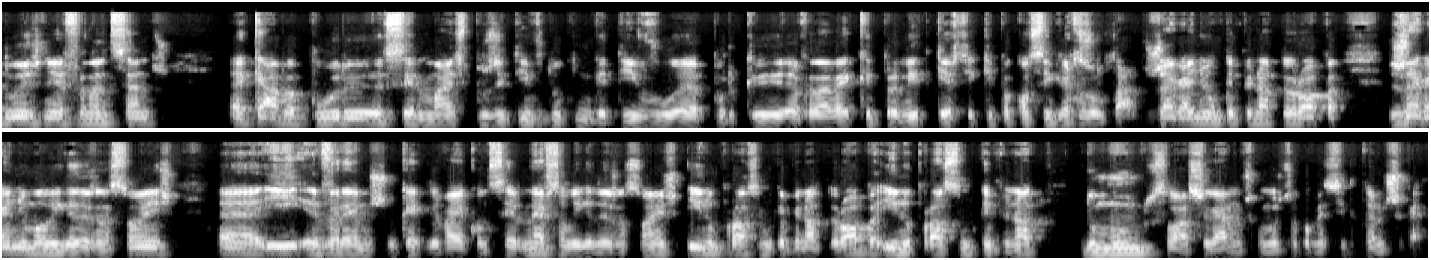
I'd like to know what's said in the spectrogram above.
do engenheiro Fernando Santos, acaba por ser mais positivo do que negativo, porque a verdade é que permite que esta equipa consiga resultados. Já ganhou um Campeonato da Europa, já ganhou uma Liga das Nações, e veremos o que é que lhe vai acontecer nesta Liga das Nações e no próximo Campeonato da Europa e no próximo Campeonato do Mundo, se lá chegarmos, como eu estou convencido que vamos chegar.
